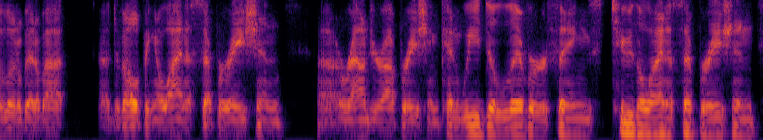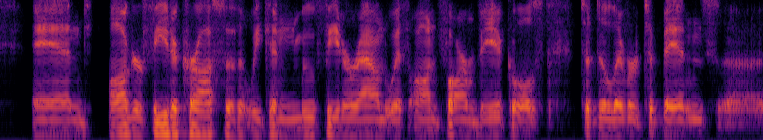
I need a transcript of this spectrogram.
a little bit about uh, developing a line of separation uh, around your operation. Can we deliver things to the line of separation and auger feed across so that we can move feed around with on-farm vehicles to deliver to bins uh,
